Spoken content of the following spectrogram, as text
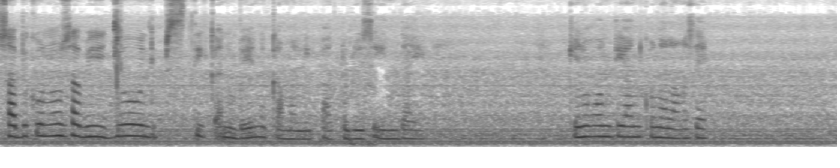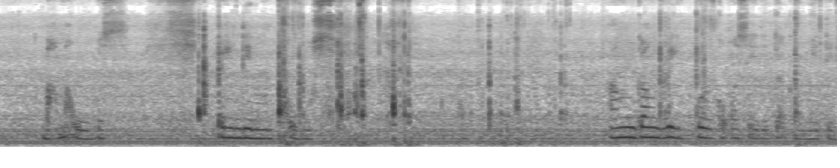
sabi ko nung sa video, lipstick, ano ba yun, nagkamali pa, tuloy si Inday. Kinukuntihan ko na lang kasi baka maubos. Pero hindi naman paubos. Hanggang grade 4 ko kasi hindi gagamitin.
